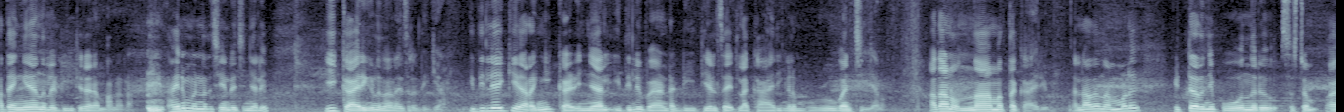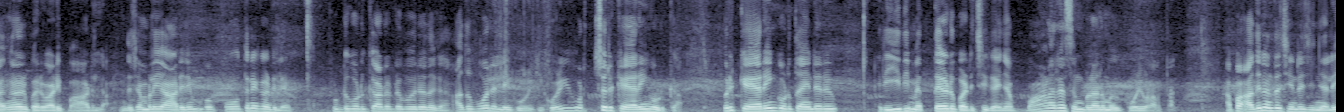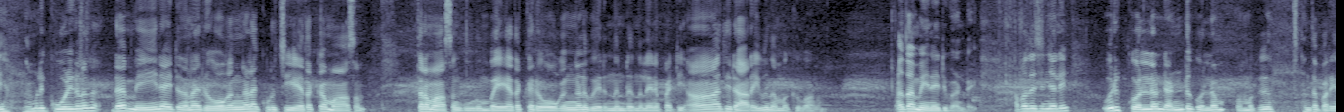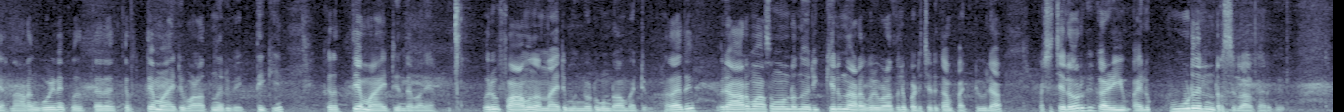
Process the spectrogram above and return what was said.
അതെങ്ങനെയാണെന്നുള്ള ഡീറ്റെയിൽ ഞാൻ പറഞ്ഞുതരാം. അതിന് മുന്നേ ചെയ്യേണ്ടത് വെച്ച് കഴിഞ്ഞാൽ ഈ കാര്യങ്ങൾ നന്നായി ശ്രദ്ധിക്കുക. ഇതിലേക്ക് ഇറങ്ങിക്കഴിഞ്ഞാൽ ഇതിൽ വേണ്ട ഡീറ്റെയിൽസ് ആയിട്ടുള്ള കാര്യങ്ങൾ മുഴുവൻ ചെയ്യണം. അതാണ് ഒന്നാമത്തെ കാര്യം. അല്ലാതെ നമ്മൾ ഇട്ടെറിഞ്ഞ് പോകുന്നൊരു സിസ്റ്റം അങ്ങനെ ഒരു പരിപാടി പാടില്ല. എന്താ വെച്ചാൽ നമ്മൾ ഈ ആടിനും പോത്തിനെ കണ്ടില്ലേ? ഫുഡ് കൊടുക്കാതെ പോരതൊക്കെ അതുപോലല്ലേ ഈ കോഴിക്ക്. കോഴിക്ക് കുറച്ചൊരു കെയറിങ് കൊടുക്കുക. ഒരു കെയറിങ് കൊടുത്ത് അതിന്റെ ഒരു രീതി മെത്തേഡ് പഠിച്ചു കഴിഞ്ഞാൽ വളരെ സിമ്പിളാണ് നമുക്ക് കോഴി വളർത്താൻ. അപ്പോൾ അതിനെന്താ ചെയ്യേണ്ടത് വെച്ച് കഴിഞ്ഞാൽ നമ്മൾ ഈ കോഴികളുടെ മെയിനായിട്ട് പറഞ്ഞാൽ രോഗങ്ങളെക്കുറിച്ച് ഏതൊക്കെ മാസം ഇത്ര മാസം കൂടുമ്പോൾ ഏതൊക്കെ രോഗങ്ങൾ വരുന്നുണ്ട് എന്നുള്ളതിനെ പറ്റി ആദ്യ ഒരു അറിവ് നമുക്ക് വേണം. അതാണ് മെയിനായിട്ട് വേണ്ടത്. അപ്പോൾ എന്താ വെച്ച് ഒരു കൊല്ലം രണ്ട് കൊല്ലം നമുക്ക് എന്താ പറയുക നാടൻ കോഴിനെ കൃത്യ- കൃത്യമായിട്ട് വളർത്തുന്ന ഒരു വ്യക്തിക്ക് കൃത്യമായിട്ട് എന്താ പറയുക ഒരു ഫാം നന്നായിട്ട് മുന്നോട്ട് കൊണ്ടുപോകാൻ പറ്റും. അതായത് ഒരു ആറ് മാസം കൊണ്ടൊന്നും ഒരിക്കലും നാടൻ കോഴി വളർത്തൽ പഠിച്ചെടുക്കാൻ പറ്റില്ല പക്ഷേ ചിലവർക്ക് കഴിയും. അതിൽ കൂടുതൽ ഇൻട്രസ്റ്റ് ഉള്ള ആൾക്കാർക്ക്.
